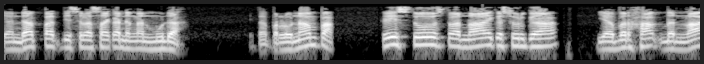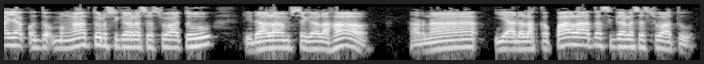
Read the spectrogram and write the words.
yang dapat diselesaikan dengan mudah. Kita perlu nampak, Kristus telah naik ke surga, ia berhak dan layak untuk mengatur segala sesuatu di dalam segala hal, karena ia adalah kepala atas segala sesuatu,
